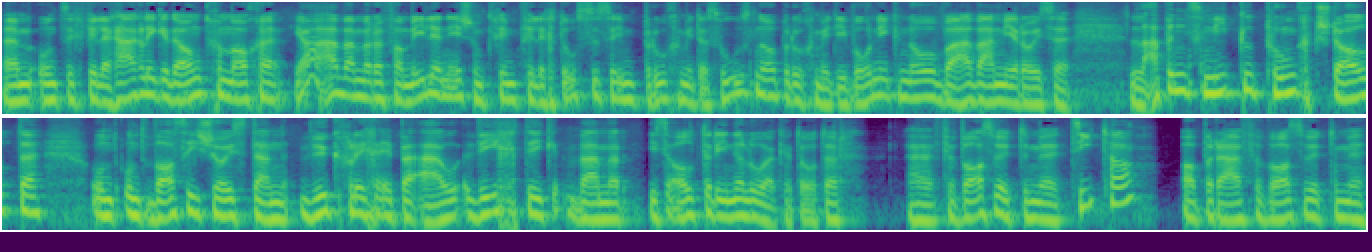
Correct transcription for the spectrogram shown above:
Ähm, und sich vielleicht auch ein bisschen Gedanken machen, ja, auch wenn man eine Familie ist und die Kinder vielleicht draußen sind, brauchen wir das Haus noch, brauchen wir die Wohnung noch, wo wollen wir unseren Lebensmittelpunkt gestalten und, und was ist uns dann wirklich eben auch wichtig, wenn wir ins Alter hineinschauen, oder? Äh, für was wollten wir Zeit haben? Aber auch für was würden wir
